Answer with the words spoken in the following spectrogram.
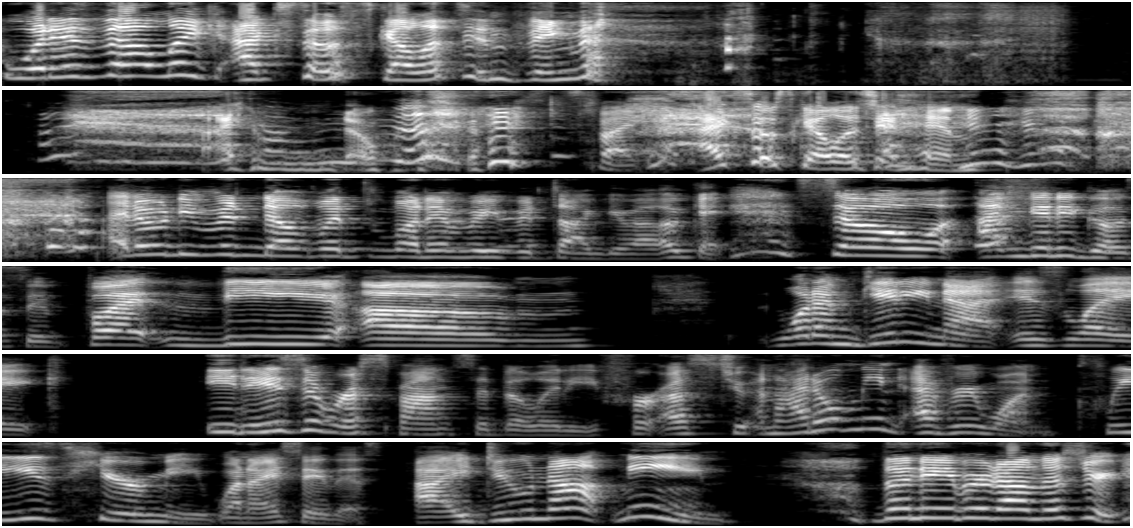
What is that like exoskeleton thing that? I have no idea. it's fine. Exoskeleton him. I don't even know what what I'm even talking about. Okay, so I'm gonna ghost it, but the um, what I'm getting at is like it is a responsibility for us to, and I don't mean everyone. Please hear me when I say this. I do not mean the neighbor down the street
